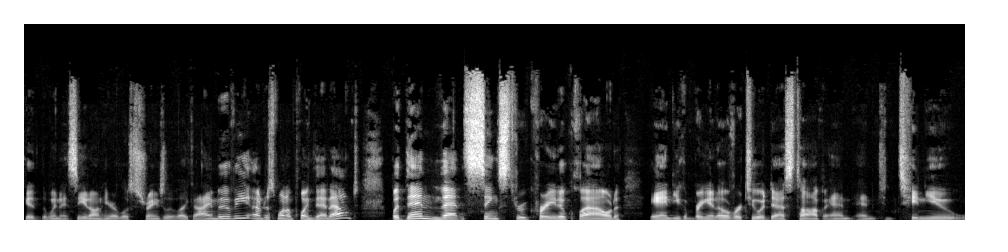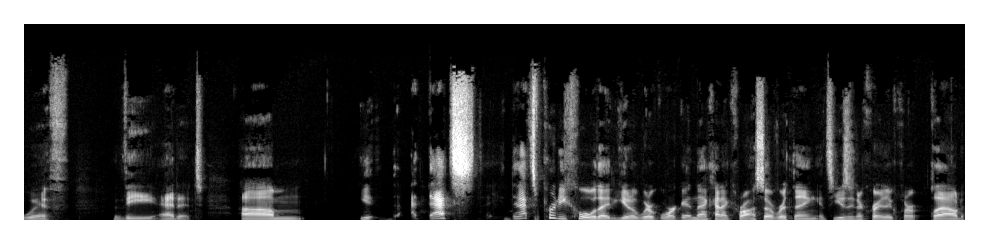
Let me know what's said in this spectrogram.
get when I see it on here, it looks strangely like iMovie. I just want to point that out. But then that syncs through Creative Cloud, and you can bring it over to a desktop and and continue with the edit. Um, that's that's pretty cool that you know we're, we're getting that kind of crossover thing. It's using a creative Cl- cloud.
